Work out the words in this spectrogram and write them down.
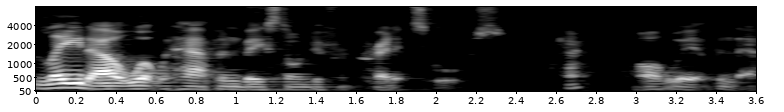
laid out what would happen based on different credit scores, okay? All the way up and down.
